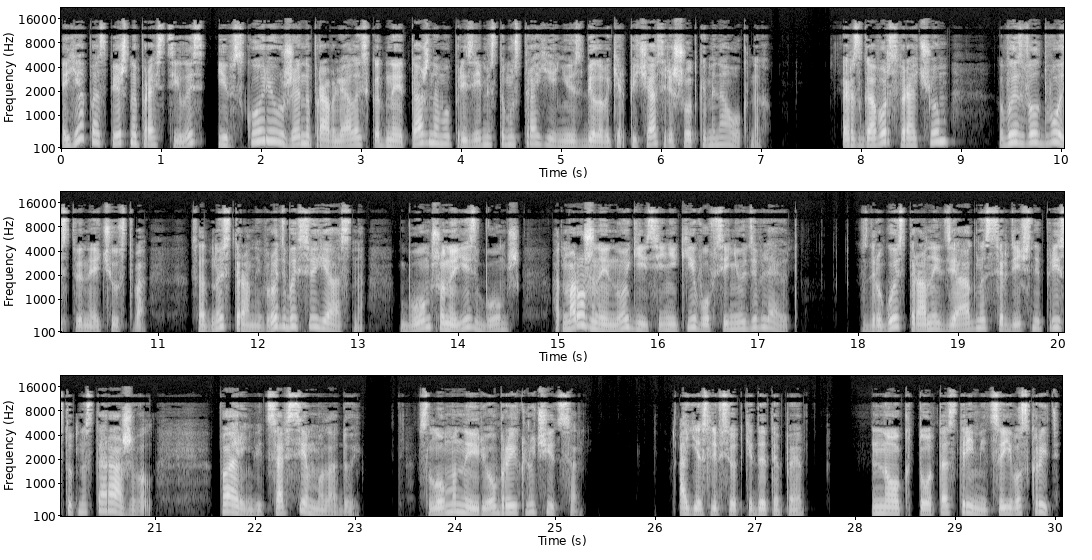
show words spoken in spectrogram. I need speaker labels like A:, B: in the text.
A: Я поспешно простилась и вскоре уже направлялась к одноэтажному приземистому строению из белого кирпича с решетками на окнах. Разговор с врачом вызвал двойственное чувство. С одной стороны, вроде бы все ясно. Бомж, он и есть бомж. Отмороженные ноги и синяки вовсе не удивляют. С другой стороны, диагноз сердечный приступ настораживал. Парень ведь совсем молодой. Сломанные ребра и ключица. А если все-таки ДТП? Но кто-то стремится его скрыть.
